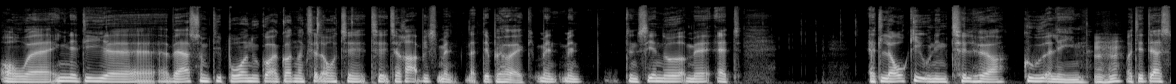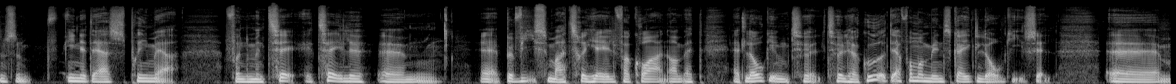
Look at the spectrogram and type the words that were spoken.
Og øh, en af de øh, vers, som de bruger, nu går jeg godt nok selv over til, til, til arabisk, men nej, det behøver jeg ikke, men, men den siger noget med, at, at lovgivning tilhører Gud alene. Mm-hmm. Og det er der, som, som en af deres primære fundamentale øh, bevismateriale fra Koran om, at, at lovgivningen til, tilhører Gud, og derfor må mennesker ikke lovgive selv. Øhm,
